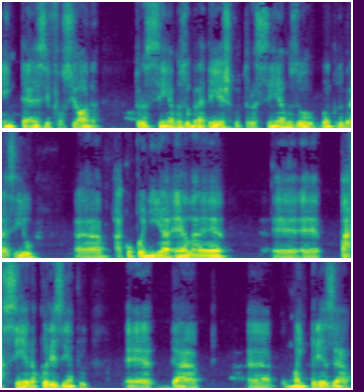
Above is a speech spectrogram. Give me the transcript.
em tese funciona. Trouxemos o Bradesco, trouxemos o Banco do Brasil, a, a companhia ela é, é, é, parceira, por exemplo, é, da uma empresa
